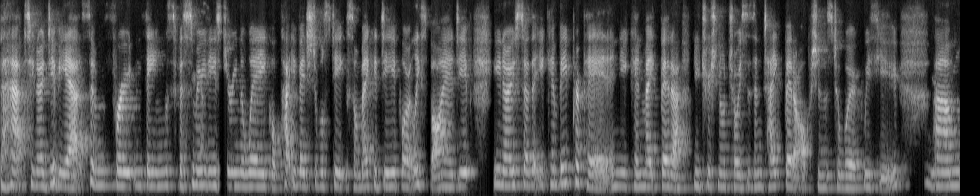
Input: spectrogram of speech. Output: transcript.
perhaps, you know, divvy out some fruit and things for smoothies during the week, or cut your vegetable sticks, or make a dip, or at least buy a dip, you know, so that you can be prepared and you can make better nutritional choices and take better options to work with you. Yeah. Um,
